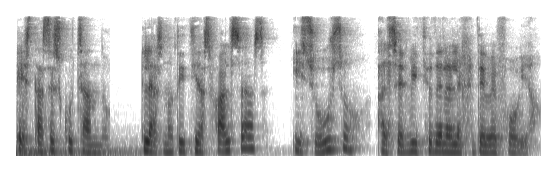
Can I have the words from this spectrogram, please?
Estás escuchando las noticias falsas y su uso al servicio de la LGTB-fobia.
